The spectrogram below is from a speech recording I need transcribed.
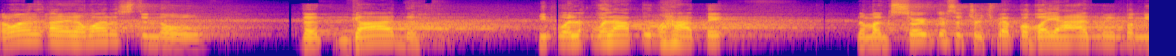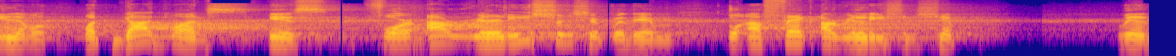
I want, and I want us to know that God, wala, wala pong hati na mag-serve ka sa church, pero pabayaan mo yung pamilya mo. What God wants is for our relationship with Him to affect our relationship with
